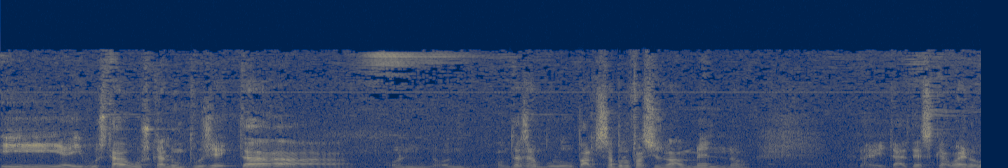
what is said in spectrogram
i ell estava buscant un projecte eh, on, on, on desenvolupar-se professionalment no? la veritat és que bueno,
